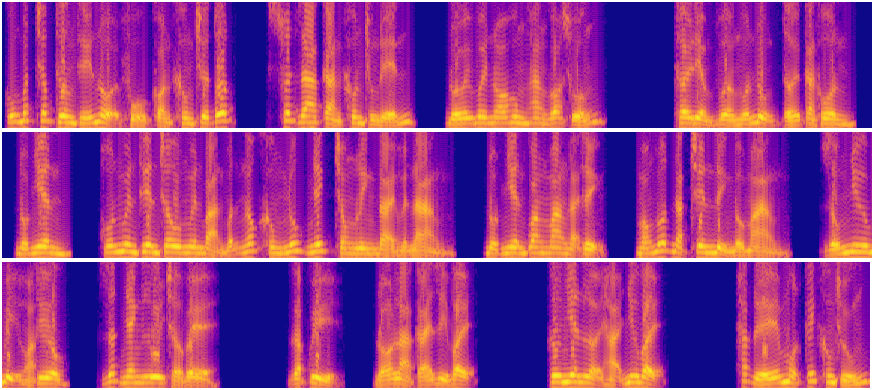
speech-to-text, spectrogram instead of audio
cũng bất chấp thương thế nội phủ còn không chưa tốt, xuất ra càn khôn chúng đến, đối với nó hung hăng gõ xuống. Thời điểm vừa muốn đụng tới càng khôn, đột nhiên, hốn nguyên thiên châu nguyên bản vẫn ngốc không nhúc nhích trong linh đài huyệt nàng, đột nhiên quang mang đại thịnh, móng vuốt đặt trên đỉnh đầu màng, giống như bị hỏa tiêu, rất nhanh lui trở về. Gặp quỷ, đó là cái gì vậy? Cư nhiên lợi hại như vậy. Hắc đế một kích không trúng,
